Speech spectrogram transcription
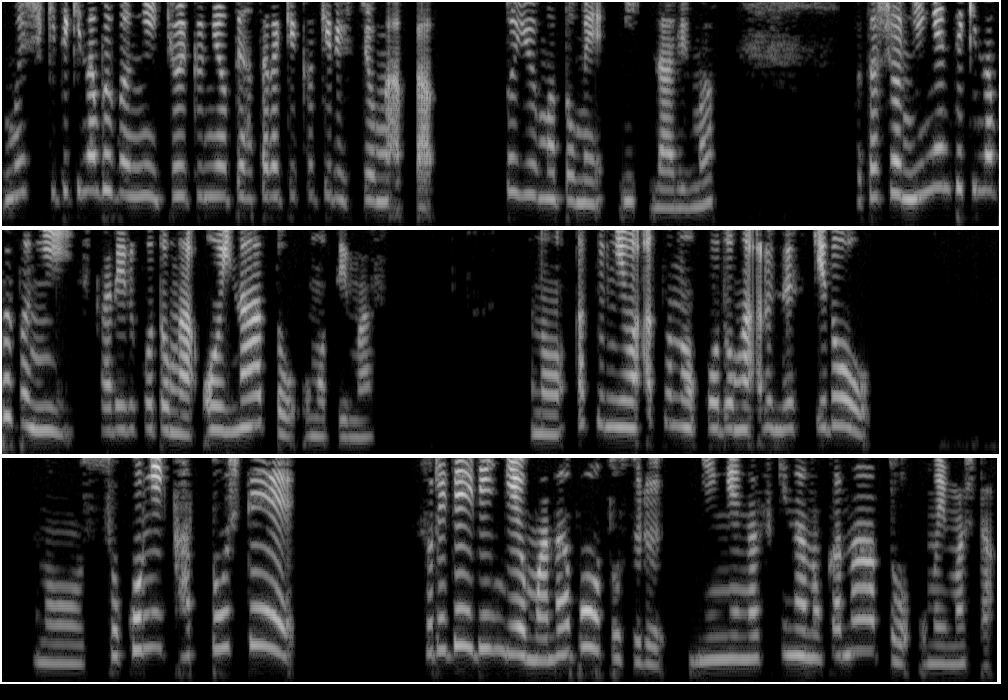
無意識的な部分に教育によって働きかける必要があったというまとめになります。私は人間的な部分に惹かれることが多いなと思っています。あの悪には悪の行動があるんですけど、あのそこに葛藤して、それで倫理を学ぼうとする人間が好きなのかなと思いました。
